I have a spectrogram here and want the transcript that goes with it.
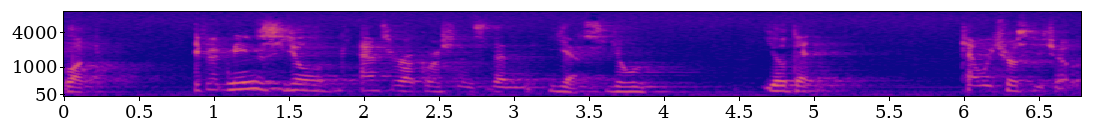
Look, if it means you'll answer our questions, then yes, you'll, you'll get it. Can we trust each other?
